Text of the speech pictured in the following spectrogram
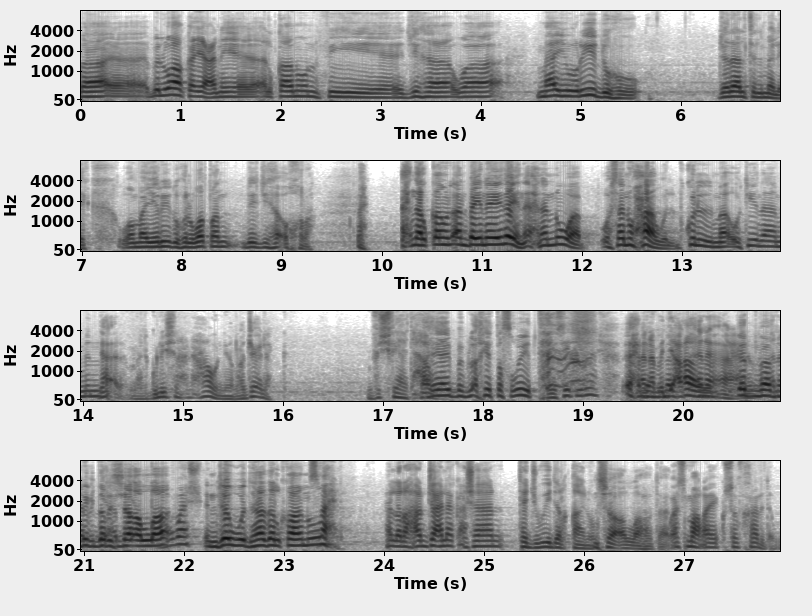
فبالواقع يعني القانون في جهة وما يريده جلالة الملك وما يريده الوطن بجهة أخرى. طيب. إحنا القانون الآن بين يدينا إحنا النواب وسنحاول بكل ما أوتينا من لا ما تقوليش رح نحاول نراجع لك. ما فيش فيها تحاول هي بالأخير تصويت. يا سيدي ماشي. إحنا أنا بدي بنحاول أنا- قد ما بنقدر إن شاء الله ماشي. نجود هذا القانون. اسمح لي. هلا راح أرجع لك عشان تجويد القانون. إن شاء الله تعالى. وأسمع رأيك أستاذ خالد اول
